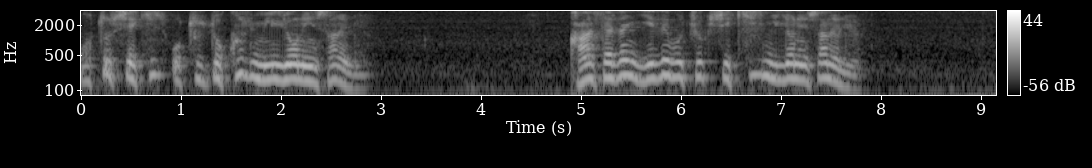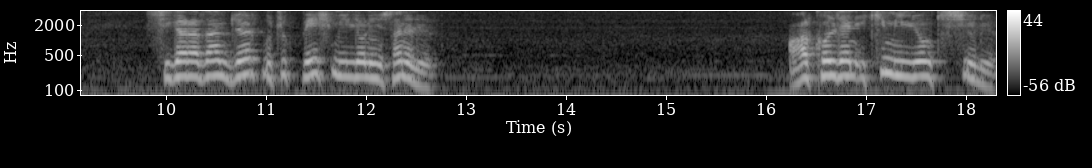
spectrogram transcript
38-39 milyon insan ölüyor. Kanserden 7,5-8 milyon insan ölüyor. Sigaradan 4,5-5 milyon insan ölüyor. Alkolden 2 milyon kişi ölüyor.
